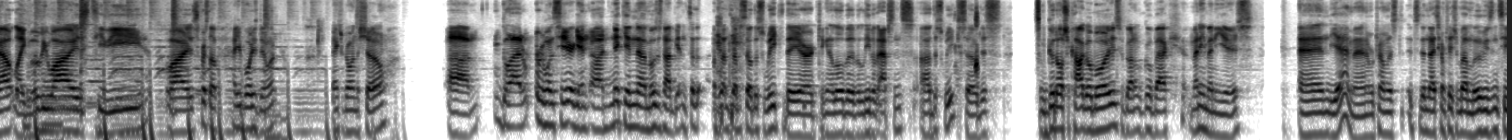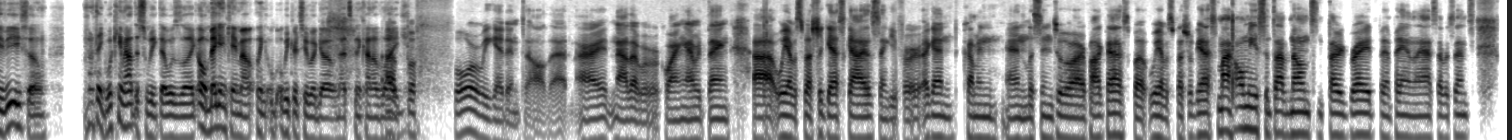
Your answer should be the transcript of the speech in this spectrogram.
came out, like movie wise, TV wise. First off, how you boys doing? Thanks for joining the show. Um, I'm glad everyone's here again. Uh, Nick and uh, Moses not getting to the episode this week. They are taking a little bit of a leave of absence uh, this week. So just some good old Chicago boys who've got to go back many many years. And yeah, man, we're trying to. It's a nice conversation about movies and TV. So I don't think what came out this week that was like, oh, Megan came out I think a week or two ago, and that's been kind of uh, like. Uh, before we get into all that, all right, now that we're recording everything, uh, we have a special guest, guys. Thank you for again coming and listening to our podcast. But we have a special guest, my homie, since I've known since third grade, been paying the ass ever since.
